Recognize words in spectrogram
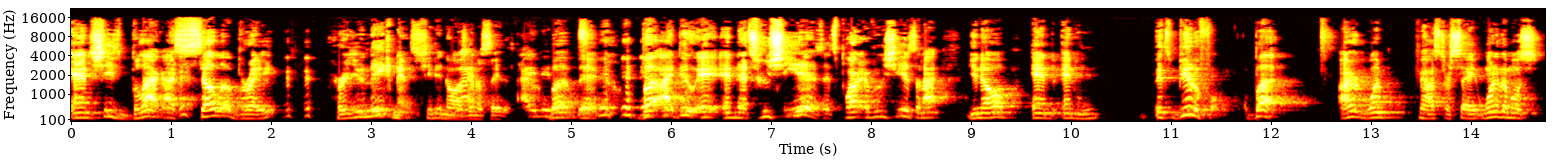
And she's black. I celebrate her uniqueness. She didn't know I was going to say this I didn't. but but I do, and, and that's who she is. It's part of who she is, and I, you know, and and it's beautiful. But I heard one pastor say one of the most,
